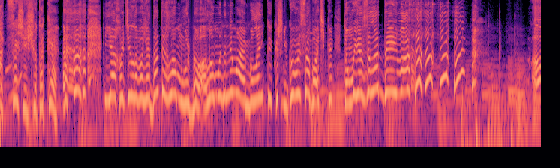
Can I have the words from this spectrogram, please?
а це ще що таке? Я хотіла виглядати гламурно, але в мене немає маленької кишенькової собачки, тому я взяла Дейва. А?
